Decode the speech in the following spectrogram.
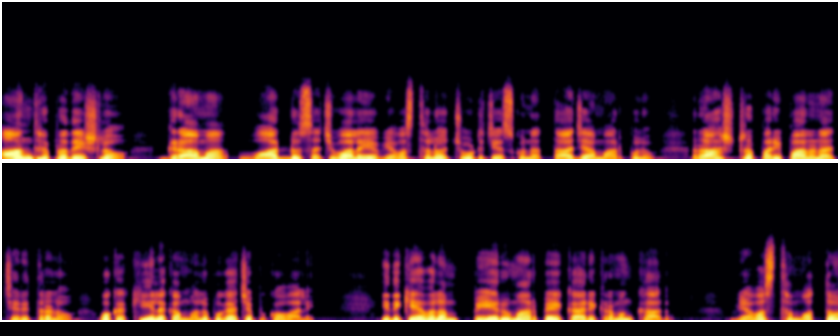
ఆంధ్రప్రదేశ్లో గ్రామ వార్డు సచివాలయ వ్యవస్థలో చోటు చేసుకున్న తాజా మార్పులు రాష్ట్ర పరిపాలనా చరిత్రలో ఒక కీలక మలుపుగా చెప్పుకోవాలి. ఇది కేవలం పేరు మార్పే కార్యక్రమం కాదు. వ్యవస్థ మొత్తం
